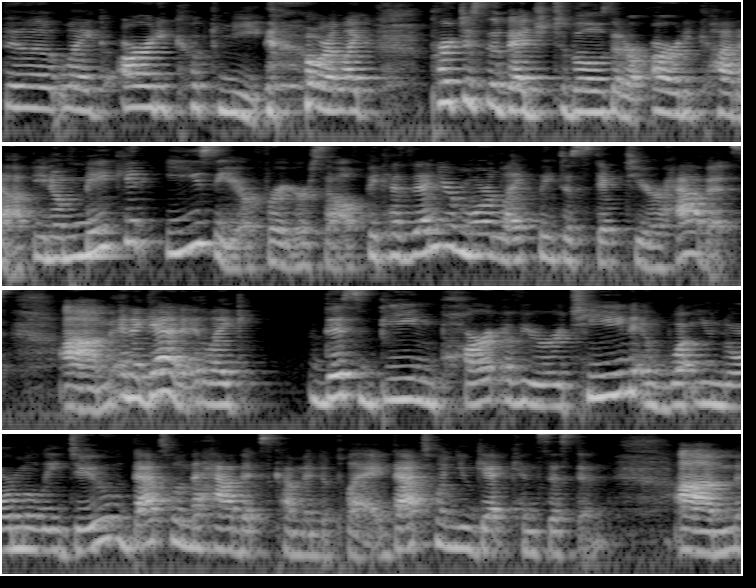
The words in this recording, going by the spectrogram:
the like already cooked meat or like purchase the vegetables that are already cut up. You know make it easy easier for yourself because then you're more likely to stick to your habits. Um, and again, it, like this being part of your routine and what you normally do, that's when the habits come into play. That's when you get consistent. Um,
